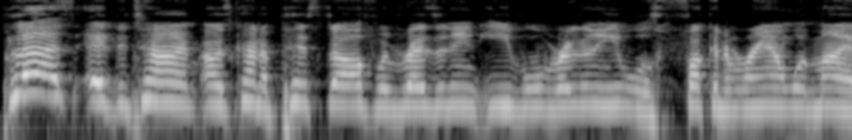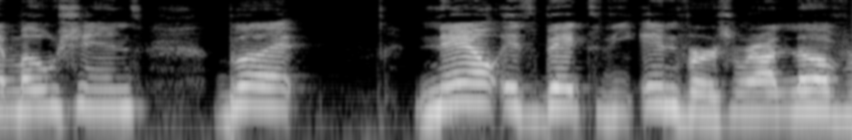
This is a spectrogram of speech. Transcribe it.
plus at the time i was kind of pissed off with resident evil resident evil was fucking around with my emotions but now it's back to the inverse where i love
